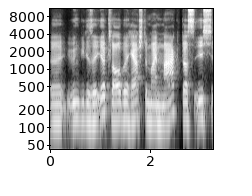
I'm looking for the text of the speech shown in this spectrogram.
äh, irgendwie dieser Irrglaube herrscht in meinem Markt, dass ich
